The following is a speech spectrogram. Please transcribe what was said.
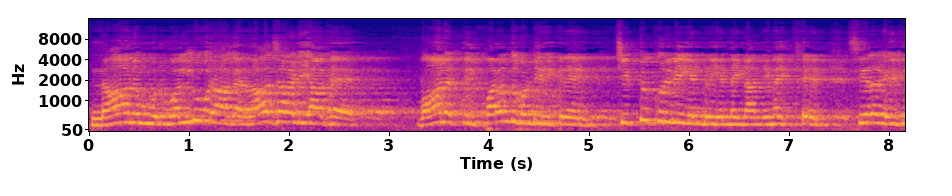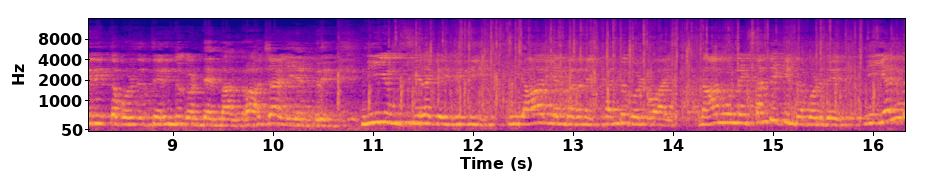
நானும் ஒரு வல்லூராக ராஜாளியாக வானத்தில் பறந்து கொண்டிருக்கிறேன். சிட்டுக்குருவி என்று என்னை நான் நினைத்தேன். சிறகை விரித்த பொழுது தெரிந்து கொண்டேன் நான் ராஜாளி என்று. நீயும் சிறகை விரி நீ யார் என்பதனை கண்டுகொள்வாய். நான் உன்னை சந்திக்கின்ற பொழுது நீ எந்த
